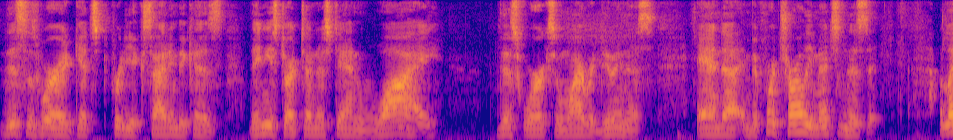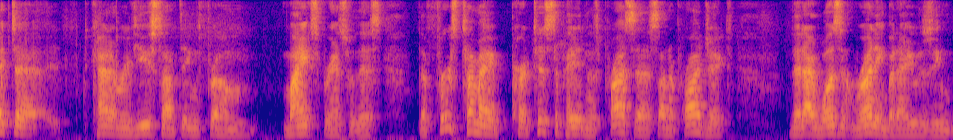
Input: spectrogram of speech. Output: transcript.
this is where it gets pretty exciting because then you start to understand why this works and why we're doing this. And, uh, and before Charlie mentioned this, I'd like to kind of review something from my experience with this. The first time I participated in this process on a project, that I wasn't running, but I was in,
